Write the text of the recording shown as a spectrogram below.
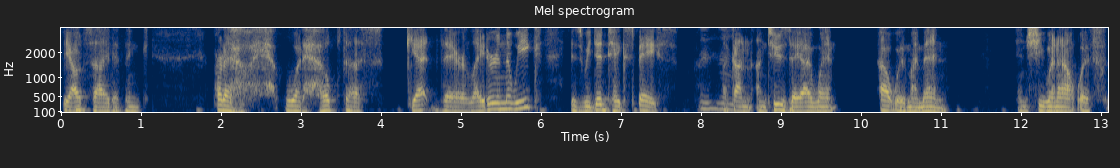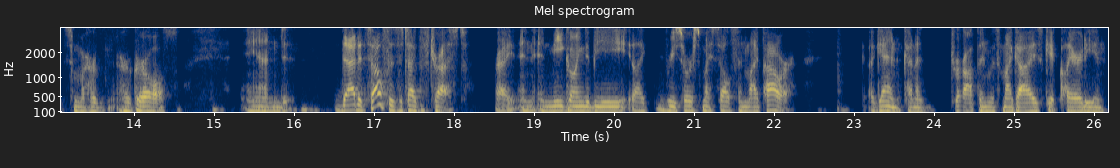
the outside. I think part of what helped us get there later in the week is we did take space. Mm-hmm. Like on, on Tuesday, I went out with my men and she went out with some of her, her girls. And that itself is a type of trust, right? And, and me going to be like resource myself in my power. Again, kind of drop in with my guys, get clarity, and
